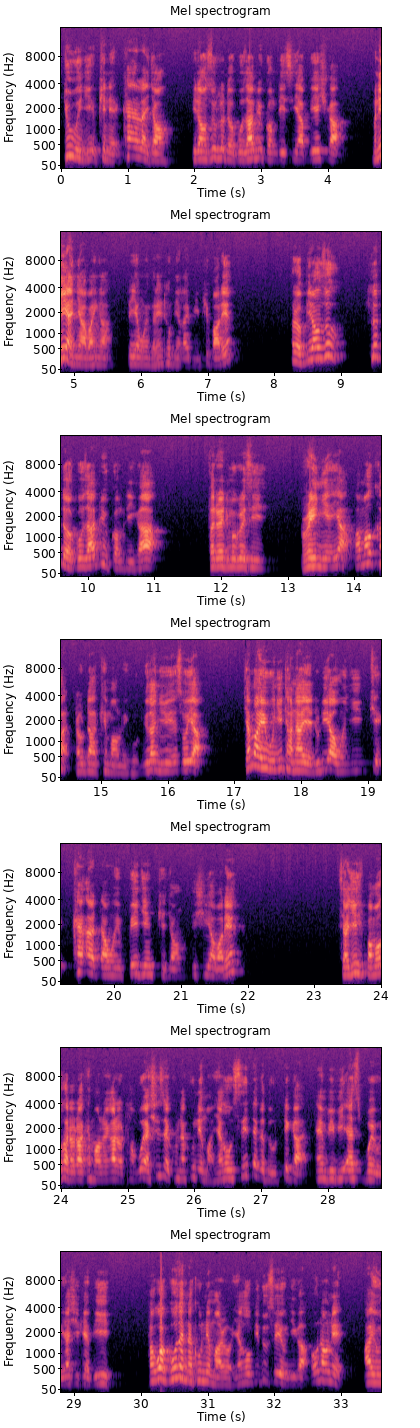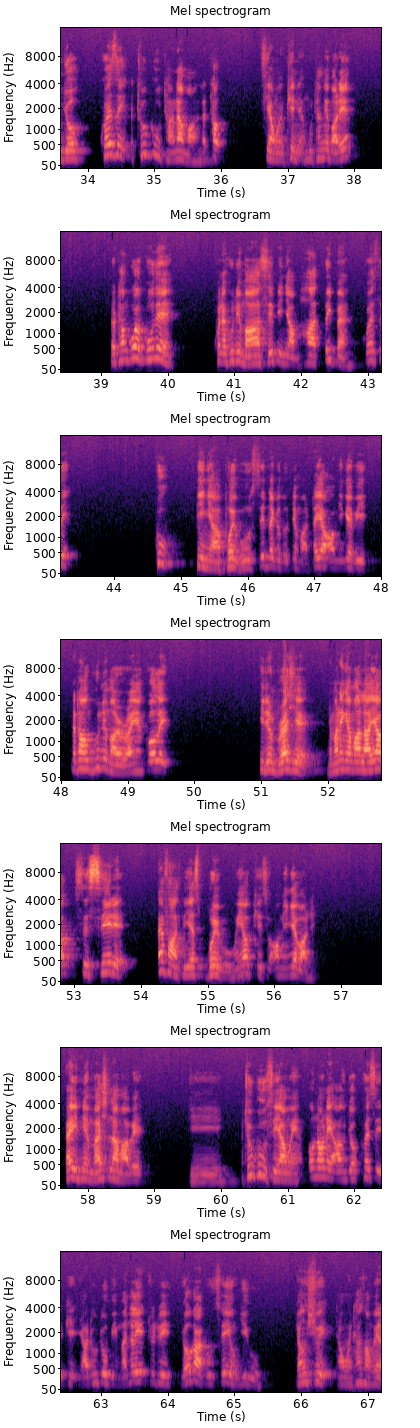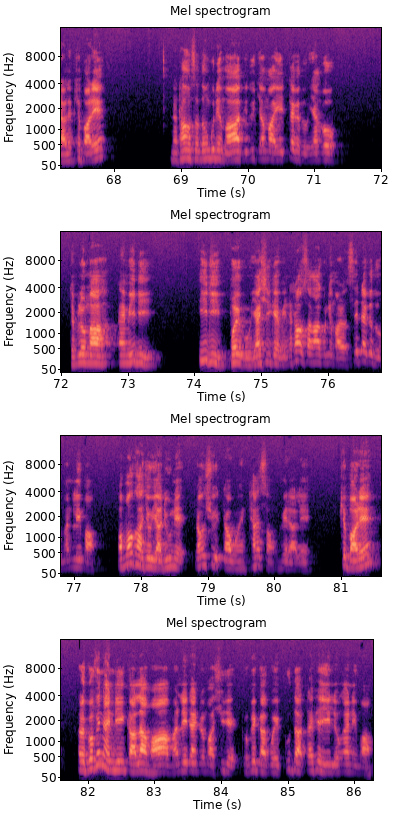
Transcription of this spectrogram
ဒုဝန်ကြီးအဖြစ်နဲ့ခန့်အပ်လိုက်ကြောင်းပြည်ထောင်စုလွှတ်တော်ကိုစားပြုကော်မတီ CRPH ကမနေ့ကညပိုင်းကတရားဝင်သတင်းထုတ်ပြန်လိုက်ပြီးဖြစ်ပါတယ်။အဲ့တော့ပြည်ထောင်စုလွှတ်တော်ကိုစားပြုကော်မတီက Federal Democracy ဗရိညင်အရပမောက္ခဒေါက်တာခင်မောင်လွင်ကိုမြို့သားညီရေးအစိုးရကျန်းမာရေးဝန်ကြီးဌာနရဲ့ဒုတိယဝန်ကြီးဖြစ်ခန့်အပ်တာဝန်ပေးခြင်းဖြစ်ကြောင်းသိရှိရပါတယ်။ဆရာကြီးပမောက္ခဒေါက်တာခင်မောင်လွင်ကတော့1989ခုနှစ်မှာရန်ကုန်စေးတက္ကသိုလ်တစ်က MBBS ဘွဲ့ကိုရရှိခဲ့ပြီး1992ခုနှစ်မှာတော့ရန်ကုန်ပြည်သူ့စေယုံကြီးကအုံနောက်နဲ့အာယုံကျော်ခွဲစိတ်အထူးကုဌာနမှာလက်ထောက်ဆရာဝန်ဖြစ်နေအမှုထမ်းခဲ့ပါတယ်။တော့1990 ခုနှစ်မှာစေပညာမဟာသိပ္ပံခွဲစိတ်ကုပညာဘွဲ့ကိုစေတက္ကသိုလ်တစ်မှာတက်ရောက်အောင်မြင်ခဲ့ပြီး2000ခုနှစ်မှာတော့ Ryan College Edinburgh ရဲ့မြန်မာနိုင်ငံမှာလာရောက်စစ်ဆေးတဲ့ FRCS ဘွဲ့ကိုဝင်ရောက်ဖြည့်ဆို့အောင်မြင်ခဲ့ပါတယ်။အဲ့ဒီနှစ်မတ်လမှာပဲဒီအထူးကုဆရာဝန်အုံနောက်နဲ့အောင်ကျော်ခွဲစိတ်ဖြစ်ရာထူးတိုးပြီးမန္တလေးထွေထွေယောဂကုဆေးရုံကြီးကိုပြောင်းရွှေ့တာဝန်ထမ်းဆောင်ခဲ့တာလည်းဖြစ်ပါတယ်။ 2013ခုနှစ်မှာပြည်သူ့ကျန်းမာရေးတက္ကသိုလ်ရန်ကုန်ဒီပလိုမာ MED ED ဘွဲ့ကိုရရှိခဲ့ပြီး2015ခုနှစ်မှာတော့စစ်တက္ကသိုလ်မန္တလေးမှာပမောက္ခချုပ်ရာထူးနဲ့ပြောင်းရွှေ့တာဝန်ထမ်းဆောင်ခဲ့တာလည်းဖြစ်ပါတယ်။အဲတော့ COVID-19 ကာလမှာမန္တလေးတိုင်းတွင်းမှာရှိတဲ့ COVID ကာကွယ်ကုသတိုက်ဖျက်ရေးလုပ်ငန်းတွေမှာ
